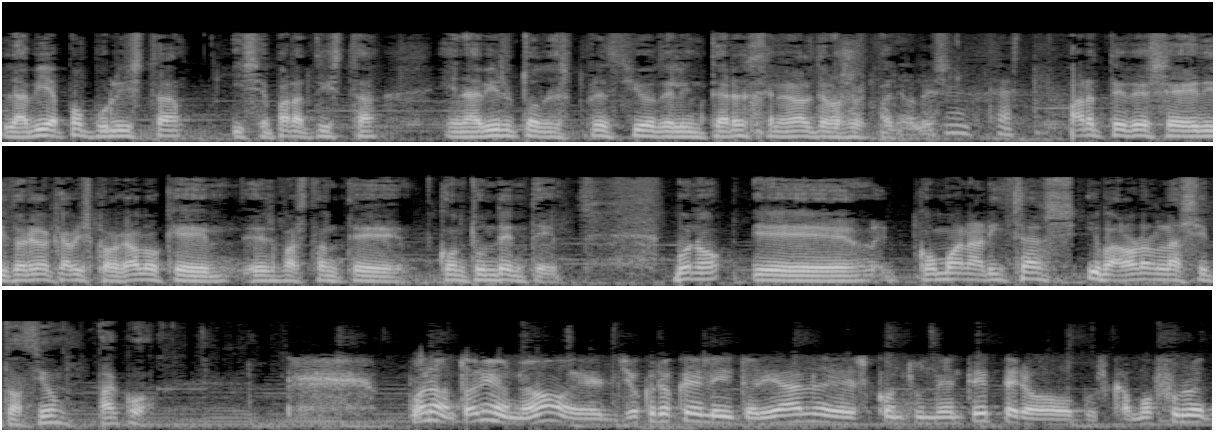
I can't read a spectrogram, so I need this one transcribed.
la vía populista y separatista en abierto desprecio del interés general de los españoles. Parte de ese editorial que habéis colgado que es bastante contundente. Bueno, eh, ¿cómo analizas y valoras la situación, Paco? Bueno, Antonio, no, eh, yo creo que el editorial es contundente, pero buscamos fu-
